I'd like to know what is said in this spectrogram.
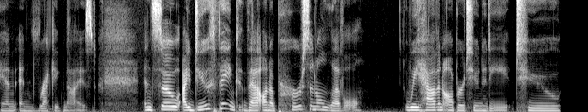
and, and recognized. And so I do think that on a personal level, we have an opportunity to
